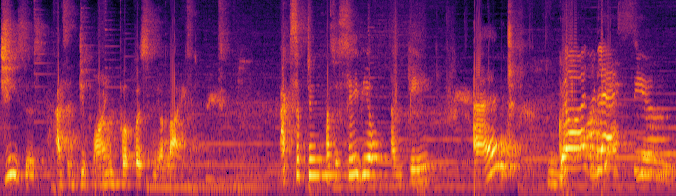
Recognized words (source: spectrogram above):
Jesus as a divine purpose in your life. Accept Him as a Savior and King, and God bless you.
